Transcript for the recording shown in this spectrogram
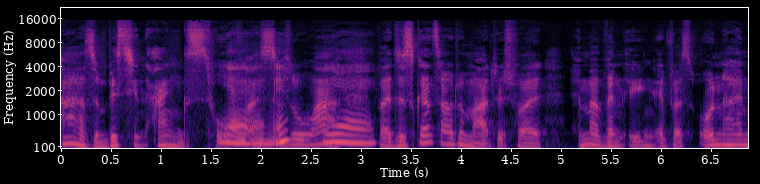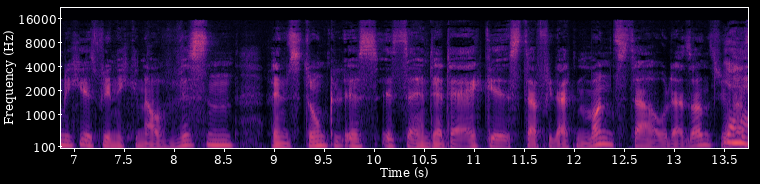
ah, so ein bisschen Angst hoch, Ja, weißt ne? du, so, ah, Ja. weil das ist ganz automatisch, weil immer wenn irgendetwas unheimlich ist, wir nicht genau wissen, wenn es dunkel ist, ist da hinter der Ecke, ist da vielleicht ein Monster oder sonst wie Ja. was,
